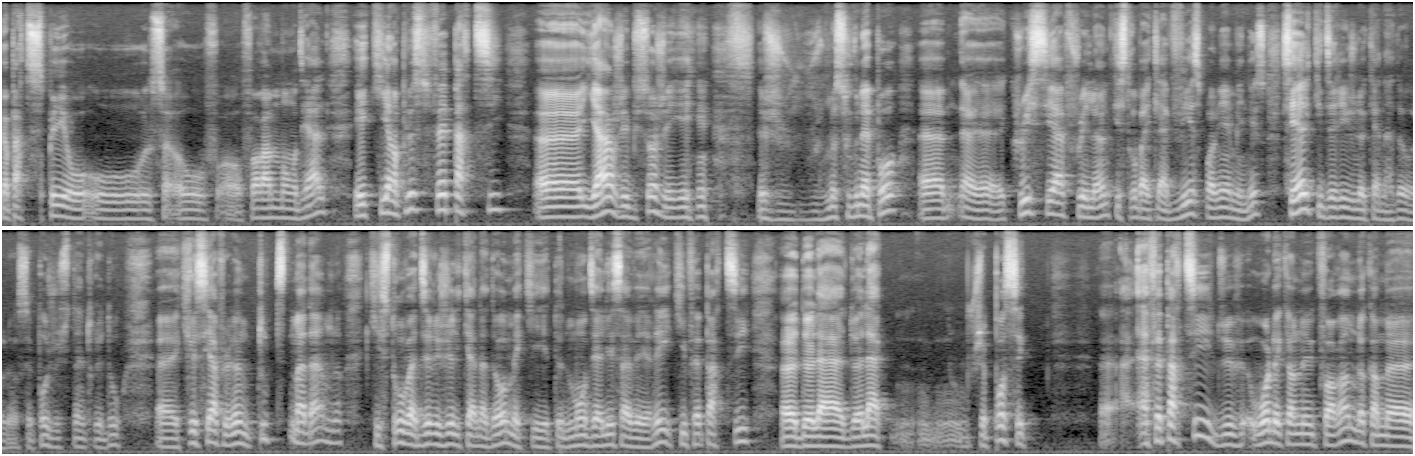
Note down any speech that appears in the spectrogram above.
a participé au, Forum mondial et qui en plus fait partie, hier j'ai vu ça, j'ai me souvenais pas, euh, euh, Freeland, qui se trouve être la vice-première ministre, c'est elle qui dirige le Canada, c'est pas Justin Trudeau. Euh, Freeland, toute petite madame, qui se trouve à diriger le Canada, mais qui est une mondialiste avérée, qui fait partie euh, de la, de la, je sais pas, c'est elle fait partie du World Economic Forum là, comme euh,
